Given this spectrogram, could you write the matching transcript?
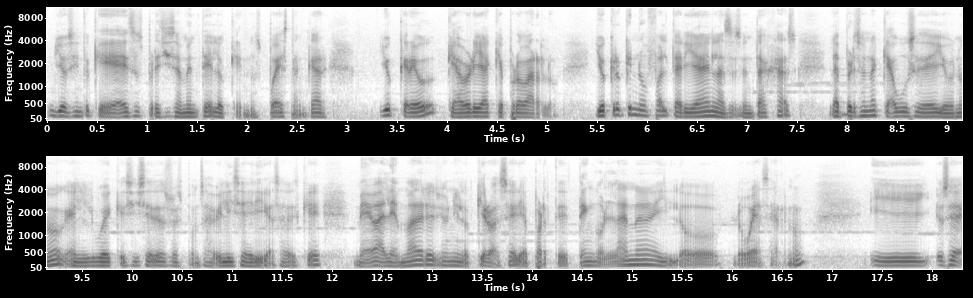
Yo siento que eso es precisamente lo que nos puede estancar. Yo creo que habría que probarlo. Yo creo que no faltaría en las desventajas la persona que abuse de ello, ¿no? El güey que sí se desresponsabilice y diga, ¿sabes qué? Me vale madre, yo ni lo quiero hacer y aparte tengo lana y lo, lo voy a hacer, ¿no? Y, o sea,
